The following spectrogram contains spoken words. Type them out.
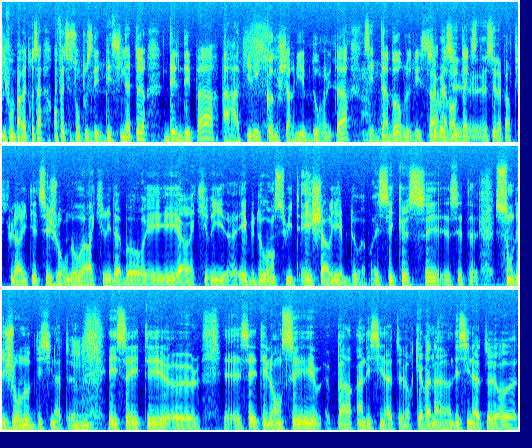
Ils font paraître ça. En fait, ce sont tous des dessinateurs. Dès le départ, Harakiri, comme Charlie Hebdo plus tard, c'est d'abord le dessin avant le texte. C'est la particularité de ces journaux, Harakiri d'abord et, Harakiri euh, Hebdo ensuite et Charlie Hebdo après, c'est que c'est, ce sont des journaux de dessinateurs. Mhm. Et ça a, été, euh, ça a été lancé par un dessinateur, Cavana, un dessinateur euh,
